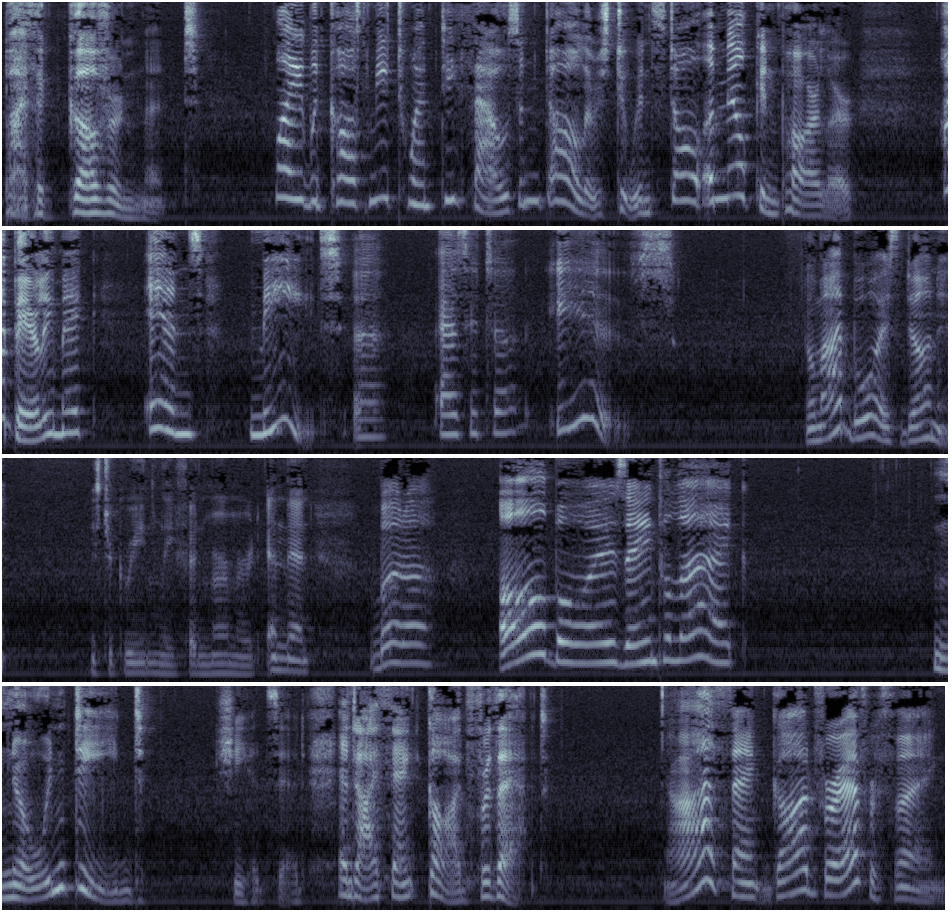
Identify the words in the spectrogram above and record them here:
by the government. Why, it would cost me twenty thousand dollars to install a milking parlor. I barely make ends meet uh, as it uh, is. Well, my boy's done it, Mr. Greenleaf had murmured, and then, but uh, all boys ain't alike. No, indeed, she had said, and I thank God for that. I thank God for everything,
